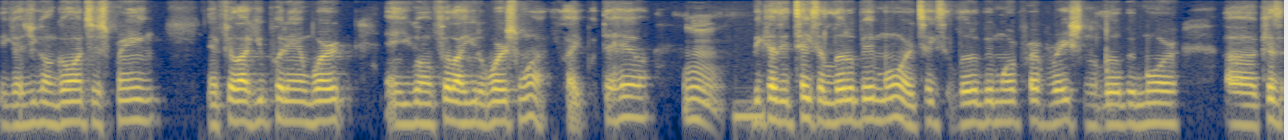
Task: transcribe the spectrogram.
Because you're going to go into spring and feel like you put in work, and you're going to feel like you're the worst one. Like what the hell? Mm. because it takes a little bit more. It takes a little bit more preparation, a little bit more. Uh, because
